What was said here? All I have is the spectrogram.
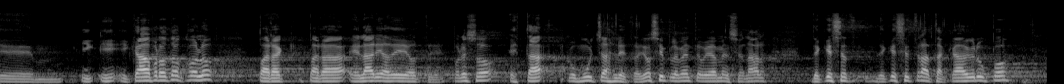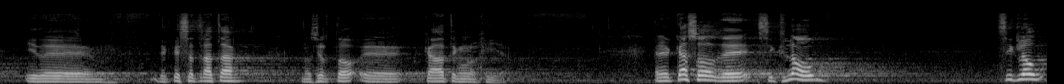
eh, y, cada protocolo para, para el área de IoT. Por eso está con muchas letras. Yo simplemente voy a mencionar de qué se, de qué se trata cada grupo y de, qué se trata ¿no es cierto?, eh, cada tecnología. En el caso de Ciclow, Ciclow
